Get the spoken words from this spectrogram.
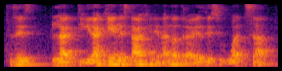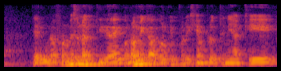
Entonces, la actividad que él estaba generando a través de su WhatsApp, de alguna forma es una actividad económica, porque por ejemplo tenía que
